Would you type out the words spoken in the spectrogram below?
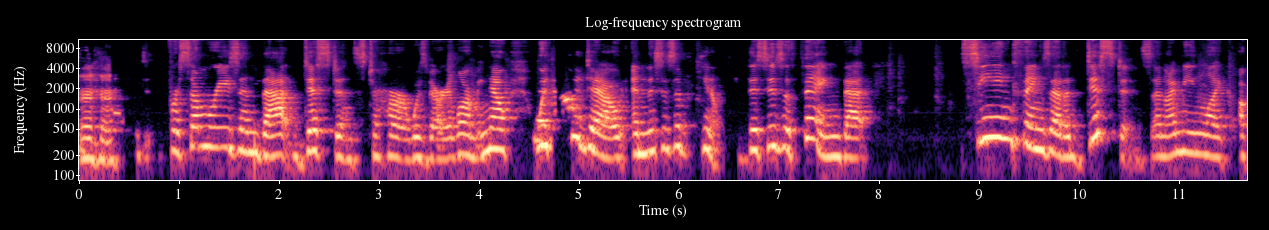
Mm-hmm. For some reason, that distance to her was very alarming. Now, without a doubt, and this is a you know this is a thing that seeing things at a distance, and I mean like a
